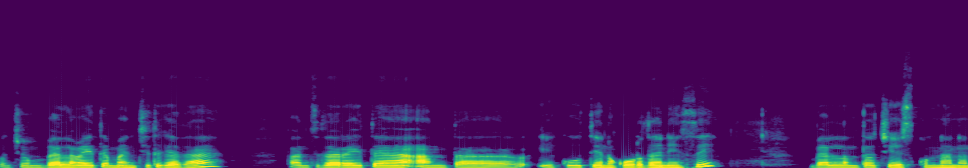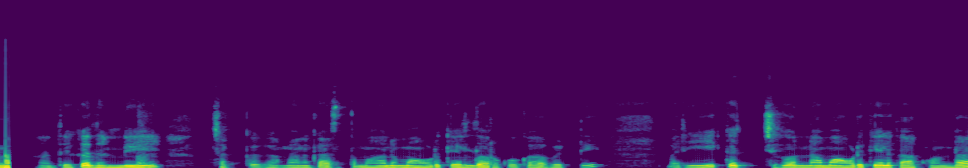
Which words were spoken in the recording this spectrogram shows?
కొంచెం బెల్లం అయితే మంచిది కదా. పంచదార అయితే అంత ఎక్కువ తినకూడదు అనేసి బెల్లంతో చేసుకున్నాను అదే కదండి. చక్కగా మనకు అస్తమాన మామిడికాయలు దొరకవు కాబట్టి మరీ కచ్చిగా ఉన్న మామిడికాయలు కాకుండా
